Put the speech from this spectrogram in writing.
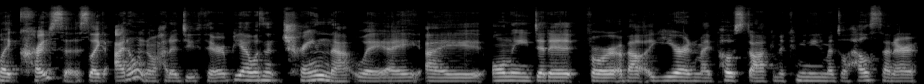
like crisis. Like i don't know how to do therapy. I wasn't trained that way. I i only did it for about a year in my postdoc in a community mental health center.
